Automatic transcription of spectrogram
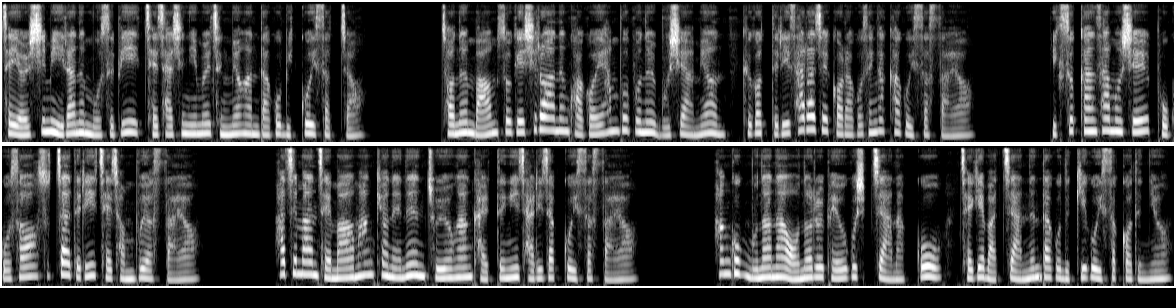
제 열심히 일하는 모습이 제 자신임을 증명한다고 믿고 있었죠. 저는 마음속에 싫어하는 과거의 한 부분을 무시하면 그것들이 사라질 거라고 생각하고 있었어요. 익숙한 사무실, 보고서, 숫자들이 제 전부였어요. 하지만 제 마음 한켠에는 조용한 갈등이 자리 잡고 있었어요. 한국 문화나 언어를 배우고 싶지 않았고 제게 맞지 않는다고 느끼고 있었거든요.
